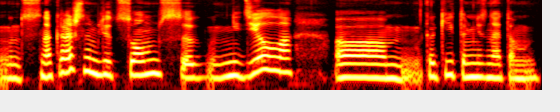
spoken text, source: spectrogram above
с накрашенным лицом, с, не делала э, какие-то, не знаю, там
